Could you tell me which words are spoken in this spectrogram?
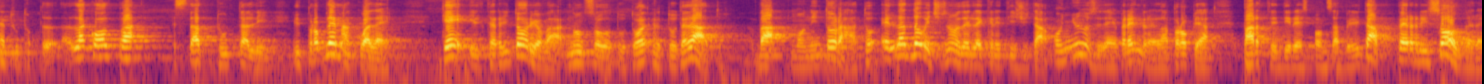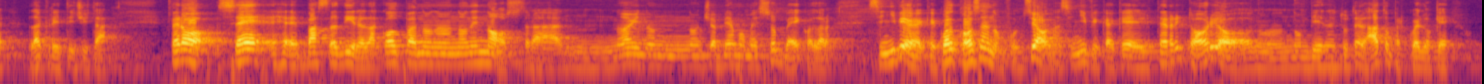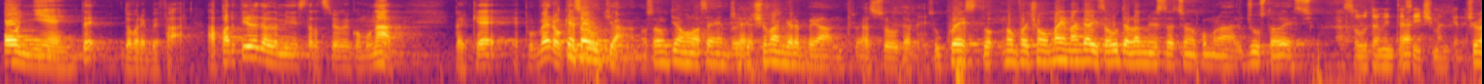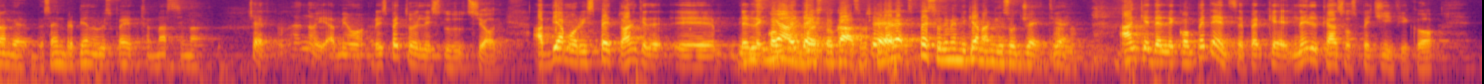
la colpa sta tutta lì. Il problema qual è? Che il territorio va non solo tutelato, va monitorato e laddove ci sono delle criticità ognuno si deve prendere la propria parte di responsabilità per risolvere la criticità. Però se eh, basta dire la colpa non, non è nostra, noi non, non, ci abbiamo messo becco, allora significa che qualcosa non funziona, significa che il territorio non, non viene tutelato per quello che ogni ente dovrebbe fare, a partire dall'amministrazione comunale perché è pur vero che... Che salutiamo, salutiamola sempre, certo, che ci mancherebbe altro. Eh. Assolutamente. Su questo non facciamo mai mancare i saluti all'amministrazione comunale, giusto Alessio? Assolutamente eh? sì, ci mancherebbe. Ci mancherebbe, sempre pieno rispetto e massima... Certo, noi abbiamo rispetto delle istituzioni, abbiamo rispetto anche de, eh, delle competenze. in questo caso, perché certo. spesso dimentichiamo anche i soggetti. No, eh. no. Anche delle competenze, perché nel caso specifico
